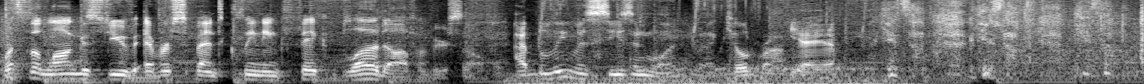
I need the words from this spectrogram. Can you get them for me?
What's the longest you've ever spent cleaning fake blood off of yourself? I believe it's season one when I killed Rob. Yeah, yeah. I can't stop. I can't stop. I can't stop.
